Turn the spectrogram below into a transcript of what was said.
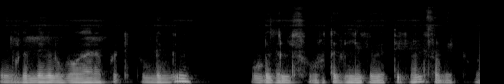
നിങ്ങൾക്ക് എന്തെങ്കിലും ഉപകാരപ്പെട്ടിട്ടുണ്ടെങ്കിൽ കൂടുതൽ സുഹൃത്തുക്കളിലേക്കും എത്തിക്കാൻ ശ്രമിക്കുക.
